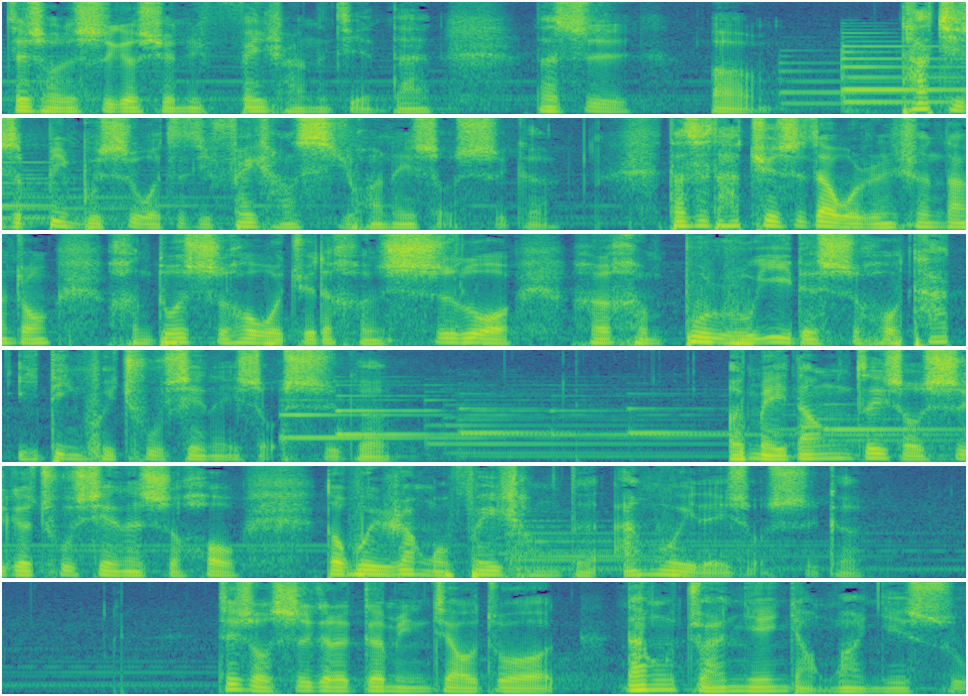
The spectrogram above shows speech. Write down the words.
这首的诗歌旋律非常的简单，但是，呃，它其实并不是我自己非常喜欢的一首诗歌，但是它却是在我人生当中很多时候我觉得很失落和很不如意的时候，它一定会出现的一首诗歌。而每当这首诗歌出现的时候，都会让我非常的安慰的一首诗歌。这首诗歌的歌名叫做《当转眼仰望耶稣》，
